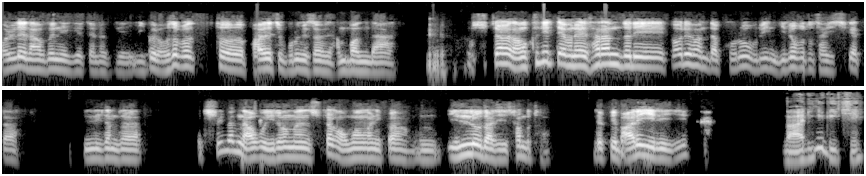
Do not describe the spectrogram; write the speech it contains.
원래 나오던 얘기였잖아. 그게 이걸 어디서부터 봐야 될지 모르겠어. 안 본다. 음. 숫자가 너무 크기 때문에 사람들이 꺼려한다. 고로 우린 1호부터 다시 치겠다. 1, 2, 3, 4, 700 나오고 이러면 숫자가 어마어마하니까 음, 1로 다시 처음부터. 근데 그게 말이 1이지. 말이 1이지.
